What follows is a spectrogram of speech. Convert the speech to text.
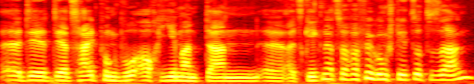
äh, der, der Zeitpunkt, wo auch jemand dann äh, als Gegner zur Verfügung steht, sozusagen?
